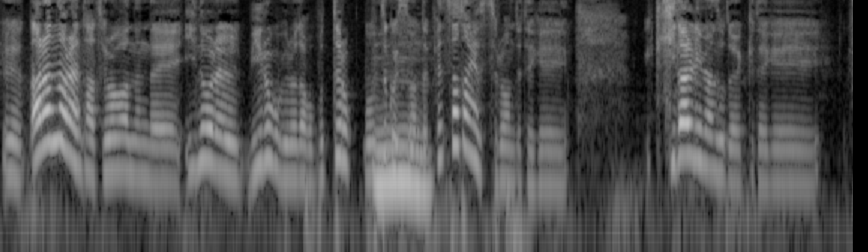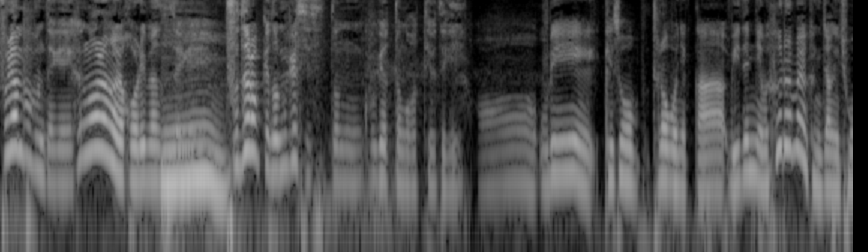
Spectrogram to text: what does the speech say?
그 다른 노래는 다 들어봤는데 이 노래를 미루고 미루다가 못 들어 못 듣고 음. 있었는데 팬사장에서 들었는데 되게 기다리면서도 이렇게 되게 후렴 부분 되게 흥얼흥얼 거리면서 되게 음. 부드럽게 넘길 수 있었던 곡이었던 것 같아요. 되게 어, 우리 계속 들어보니까 위드님 흐름을 굉장히 조,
